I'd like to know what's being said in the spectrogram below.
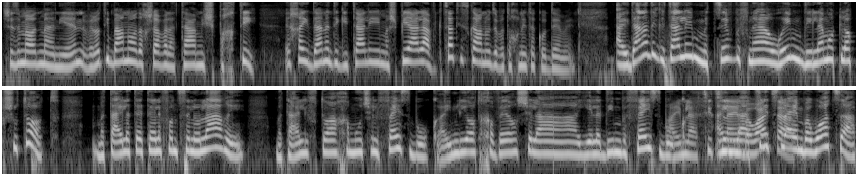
שזה מאוד מעניין, ולא דיברנו עד עכשיו על התא המשפחתי. איך העידן הדיגיטלי משפיע עליו? קצת הזכרנו את זה בתוכנית הקודמת. העידן הדיגיטלי מציב בפני ההורים דילמות לא פשוטות. מתי לתת טלפון סלולרי? מתי לפתוח עמוד של פייסבוק? האם להיות חבר של הילדים בפייסבוק? האם להציץ האם להם בוואטסאפ? להציץ להם בוואטסאפ?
